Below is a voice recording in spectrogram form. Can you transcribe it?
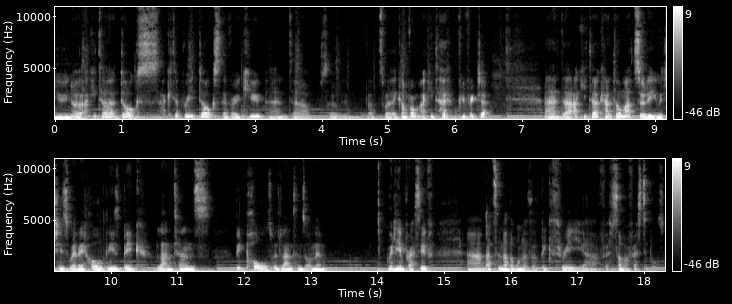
you know Akita dogs, Akita breed dogs. They're very cute, and so that's where they come from, Akita Prefecture. And uh, Akita Kanto Matsuri, which is where they hold these big lanterns, big poles with lanterns on them. Really impressive. Uh, that's another one of the big three uh, summer festivals.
